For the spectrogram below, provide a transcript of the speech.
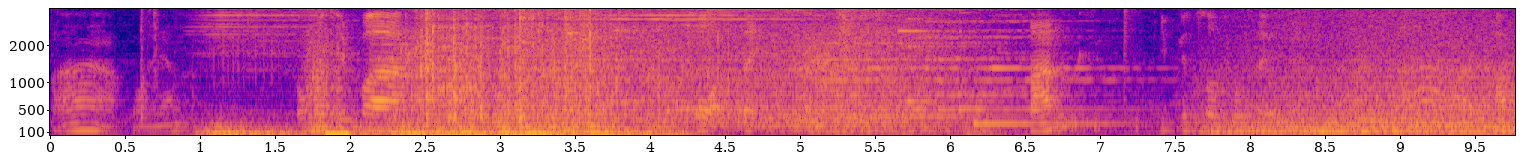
А, понял. Воно типа. О, це. Танк і 500 голди. А в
